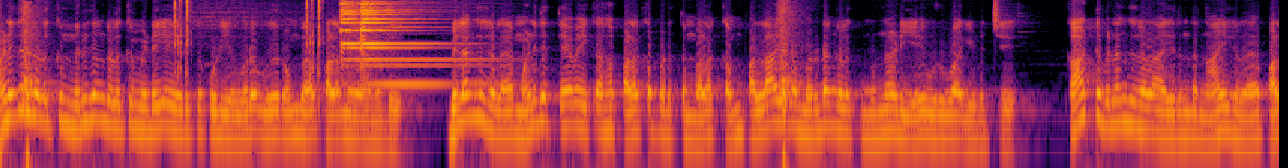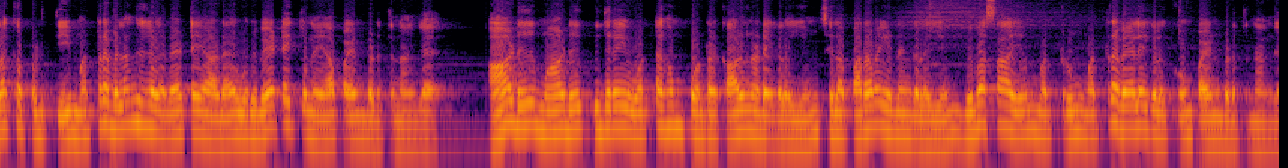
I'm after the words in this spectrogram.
மனிதர்களுக்கும் மிருகங்களுக்கும் இடையே இருக்கக்கூடிய உறவு ரொம்ப பழமையானது. விலங்குகளை மனித தேவைக்காக பழக்கப்படுத்தும் வழக்கம் பல்லாயிரம் வருடங்களுக்கு முன்னாடியே உருவாகிடுச்சு. காட்டு விலங்குகளா இருந்த நாய்களை பழக்கப்படுத்தி மற்ற விலங்குகளை வேட்டையாட ஒரு வேட்டை துணையா பயன்படுத்தினாங்க. ஆடு மாடு குதிரை ஒட்டகம் போன்ற கால்நடைகளையும் சில பறவை இனங்களையும் விவசாயம் மற்றும் மற்ற வேலைகளுக்கும் பயன்படுத்தினாங்க.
